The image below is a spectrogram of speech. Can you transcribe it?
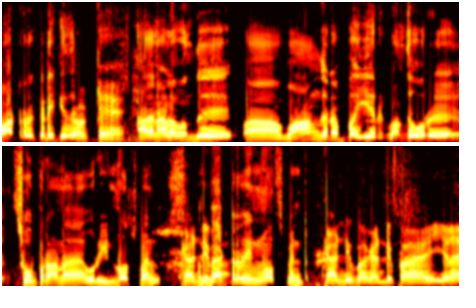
வாட்டர் கிடைக்குது. ஓகே. அதனால வந்து வாங்குற பையருக்கு வந்து ஒரு சூப்பரான ஒரு இன்வெஸ்ட்மெண்ட். பெட்டர் இன்வெஸ்ட்மெண்ட் கண்டிப்பா கண்டிப்பா. ஏன்னா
